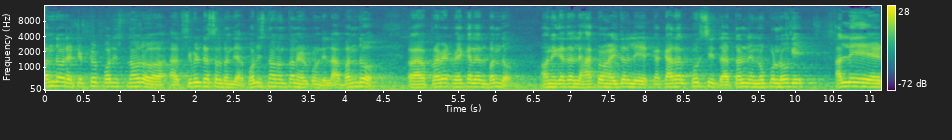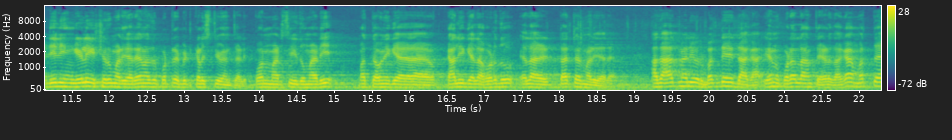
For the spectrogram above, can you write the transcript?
ಬಂದವರೇ ಟು ಪೊಲೀಸ್ನವರು ಸಿವಿಲ್ ಡ್ರೆಸ್ಸಲ್ಲಿ ಬಂದಿದ್ದಾರೆ. ಪೊಲೀಸ್ನವರು ಅಂತಲೂ ಹೇಳ್ಕೊಂಡಿಲ್ಲ. ಬಂದು ಪ್ರೈವೇಟ್ ವೆಹಿಕಲಲ್ಲಿ ಬಂದು ಅವನಿಗೆ ಅದರಲ್ಲಿ ಹಾಕೊಂಡು ಇದರಲ್ಲಿ ಕಾರಲ್ಲಿ ಕೂರಿಸಿ ತಳ್ಳಿ ನುಗ್ಕೊಂಡು ಹೋಗಿ ಅಲ್ಲಿ ಡೀಲಿಂಗ್ ಹೇಳಿ ಶುರು ಮಾಡಿದ್ದಾರೆ. ಏನಾದರೂ ಕೊಟ್ಟರೆ ಬಿಟ್ಟು ಕಳಿಸ್ತೀವಿ ಅಂತೇಳಿ. ಫೋನ್ ಮಾಡಿಸಿ, ಇದು ಮಾಡಿ, ಮತ್ತು ಅವನಿಗೆ ಕಾಲಿಗೆಲ್ಲ ಹೊಡೆದು ಎಲ್ಲ ಟಾರ್ಚರ್ ಮಾಡಿದ್ದಾರೆ. ಅದಾದಮೇಲೆ ಇವರು ಬಗ್ದೇ ಇದ್ದಾಗ, ಏನು ಕೊಡಲ್ಲ ಅಂತ ಹೇಳಿದಾಗ ಮತ್ತೆ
